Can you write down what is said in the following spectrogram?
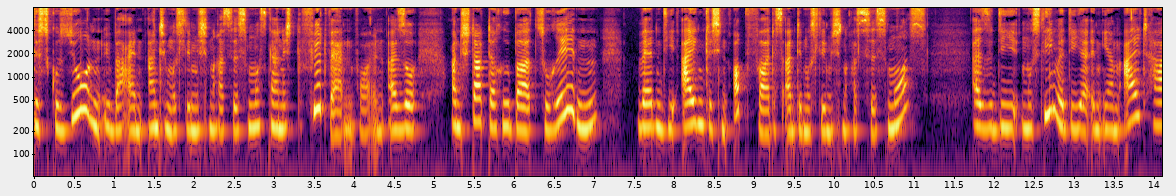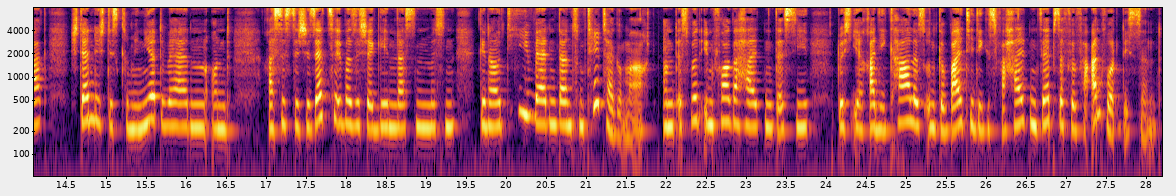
Diskussionen über einen antimuslimischen Rassismus gar nicht geführt werden wollen. Also anstatt darüber zu reden, werden die eigentlichen Opfer des antimuslimischen Rassismus, also die Muslime, die ja in ihrem Alltag ständig diskriminiert werden und rassistische Sätze über sich ergehen lassen müssen, genau die werden dann zum Täter gemacht. Und es wird ihnen vorgehalten, dass sie durch ihr radikales und gewalttätiges Verhalten selbst dafür verantwortlich sind.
